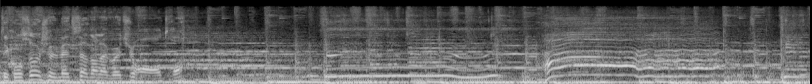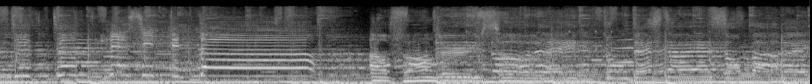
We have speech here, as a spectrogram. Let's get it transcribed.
T'es conscient que je vais mettre ça dans la voiture en rentrant d'or. Enfant du soleil. Ton destin est sans pareil,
